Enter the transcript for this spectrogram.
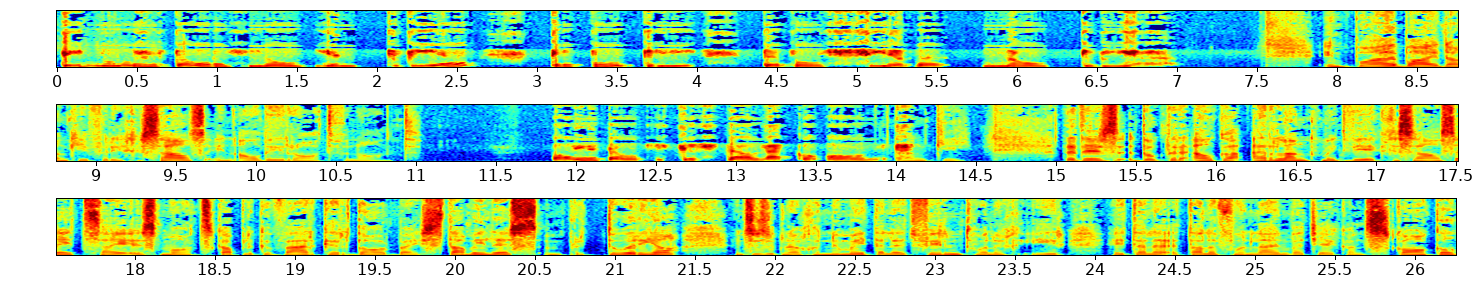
Die nommer daar is 012 333 7702. En baie baie dankie vir die gesels en al die raad vanaand. Baie dankie Christel, lekker aand. Dankie. Dit is Dr Elka Erlang met wie ek gesels het. Sy is maatskaplike werker daar by Stabilis in Pretoria en soos ek nou genoem het, hulle het 24 uur het hulle 'n telefoonlyn wat jy kan skakel.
